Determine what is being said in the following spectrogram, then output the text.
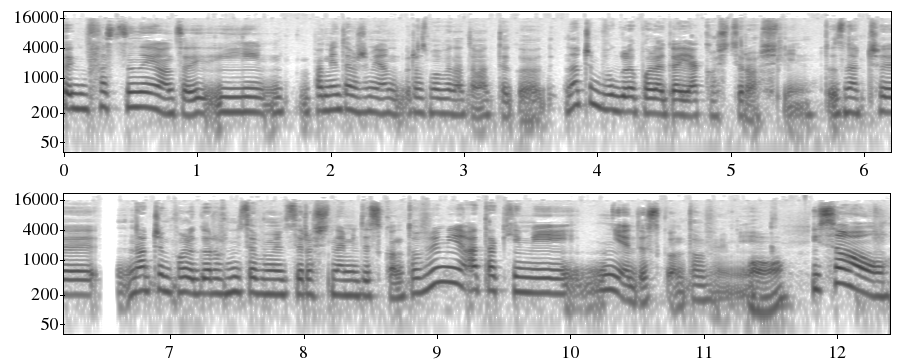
jakby fascynujące. I pamiętam, że miałam rozmowę na temat tego, na czym w ogóle polega jakość roślin. To znaczy, na czym polega różnica pomiędzy roślinami dyskontowymi, a takimi niedyskontowymi. O, I są.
